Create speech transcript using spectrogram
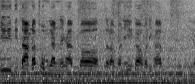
ที่ติดตามรับชมกันนะครับ ก็สำหรับวันนี้ก็สวัสดีครับเดี๋ยว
